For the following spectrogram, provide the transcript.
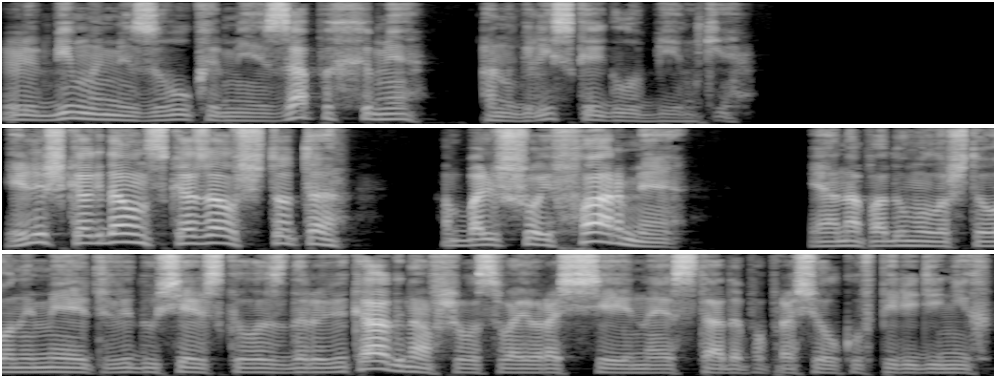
любимыми звуками и запахами английской глубинки. И лишь когда он сказал что-то о большой фарме, и она подумала, что он имеет в виду сельского здоровяка, гнавшего свое рассеянное стадо по проселку впереди них,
